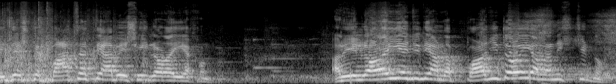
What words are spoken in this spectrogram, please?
এই দেশকে বাঁচাতে হবে সেই লড়াই এখন। আর এই লড়াইয়ে যদি আমরা পরাজিত হই, আমরা নিশ্চিন্ন হই।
